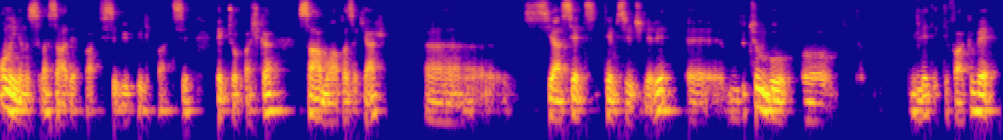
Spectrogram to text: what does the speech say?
Onun yanı sıra Saadet Partisi, Büyük Birlik Partisi, pek çok başka sağ muhafazakar e, siyaset temsilcileri e, bütün bu e, Millet İttifakı ve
